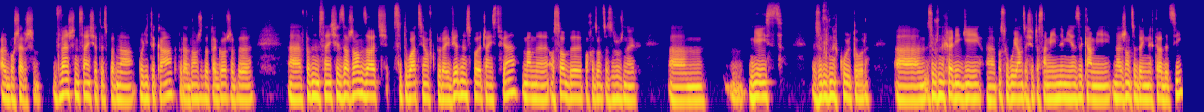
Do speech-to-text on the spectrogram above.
albo szerszym. W węższym sensie to jest pewna polityka, która dąży do tego, żeby e, w pewnym sensie zarządzać sytuacją, w której w jednym społeczeństwie mamy osoby pochodzące z różnych um, miejsc, z różnych kultur, z różnych religii, e, posługujące się czasami innymi językami, należące do innych tradycji.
